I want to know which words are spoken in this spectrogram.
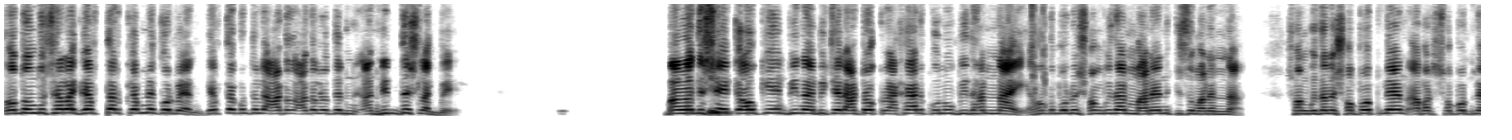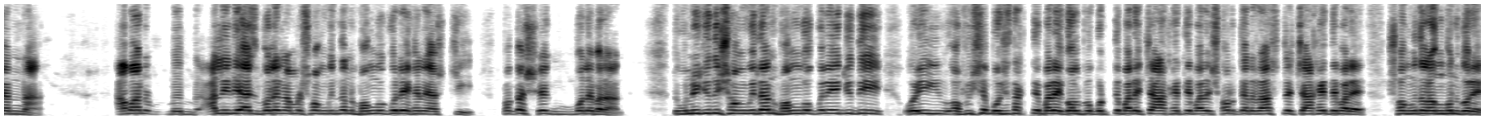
তদন্ত ছাড়া গ্রেফতার কেমনে করবেন? গ্রেফতার করতে হলে আদালতের নির্দেশ লাগবে। বাংলাদেশে কাউকে বিনা বিচারে আটক রাখার কোনো বিধান নাই। এখন তো বলবেন সংবিধান মানেন, কিছু মানেন না। সংবিধানে শপথ নেন, আবার শপথ নেন না। আমার আলী রিয়াজ বলেন, আমরা সংবিধান ভঙ্গ করে এখানে আসছি। প্রকাশ শেখ বলে বেড়ান। তো উনি যদি সংবিধান ভঙ্গ করে যদি ওই অফিসে বসে থাকতে পারে, গল্প করতে পারে, চা খেতে পারে, সরকারের রাষ্ট্রে চা খেতে পারে, সংবিধান লঙ্ঘন করে,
